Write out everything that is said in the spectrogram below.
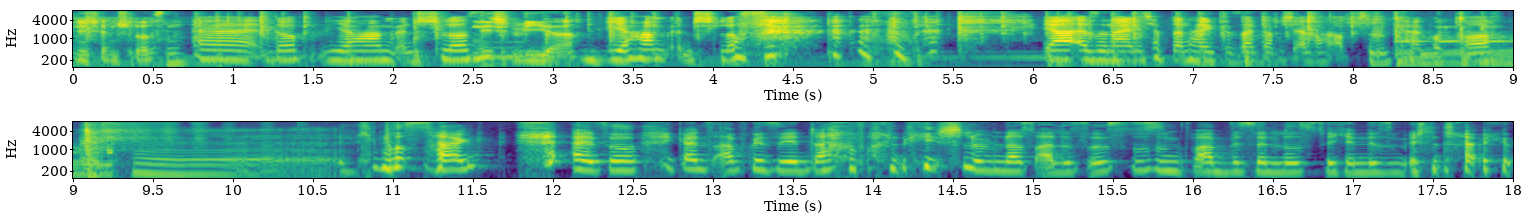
nicht entschlossen. Äh, doch, wir haben entschlossen. Nicht wir. Wir haben entschlossen. ja, also nein, ich habe dann halt gesagt, da habe ich einfach absolut keinen Bock drauf. Hm. Ich muss sagen, also ganz abgesehen davon, wie schlimm das alles ist, das war ein bisschen lustig in diesem Interview.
